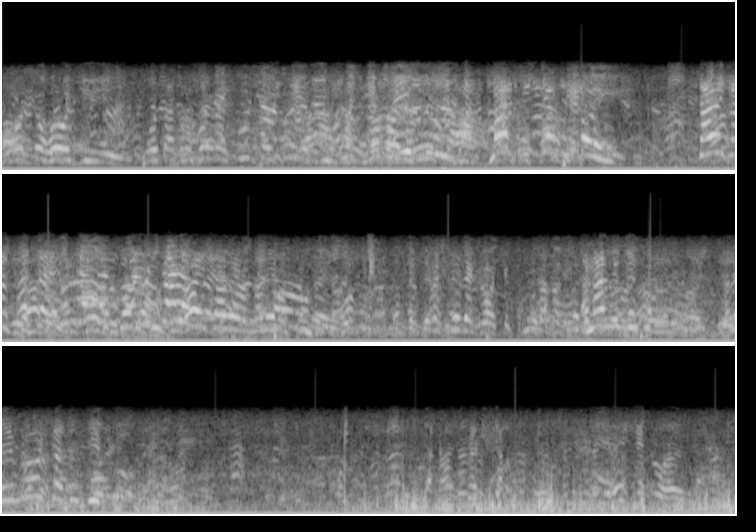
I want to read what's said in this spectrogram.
O co chodzi? Bo tak rozegrać piłkę i to jest piłka. Marcin, gdzie ty stoi? Cały czas patrzę! A Marcin, gdzie Ale wróć na tym piłku! Ja, ja, ja, ja, ja, ja, ja, ja,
